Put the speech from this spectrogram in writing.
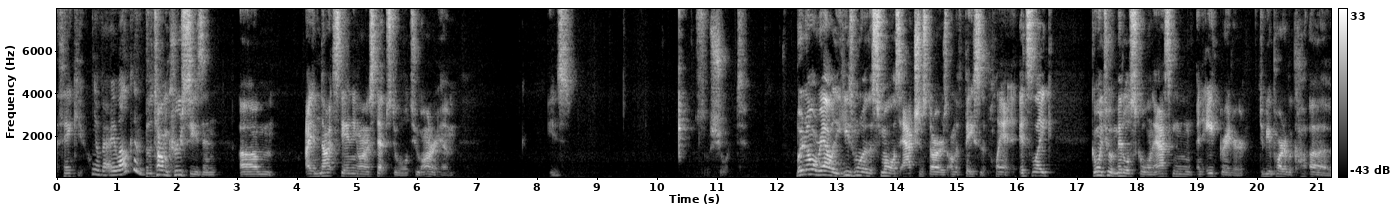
thank you. You're very welcome. For the Tom Cruise season, um, I am not standing on a step stool to honor him. He's so short. But in all reality, he's one of the smallest action stars on the face of the planet. It's like going to a middle school and asking an eighth grader to be a part of a, co uh,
